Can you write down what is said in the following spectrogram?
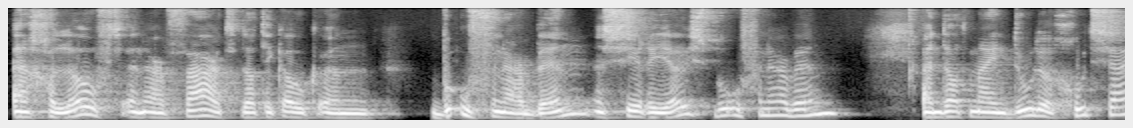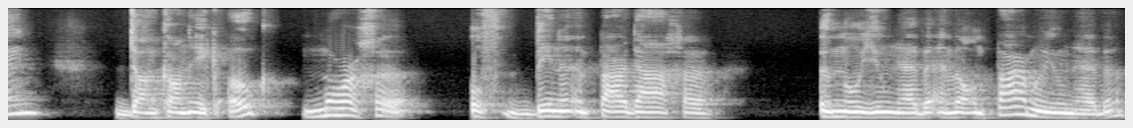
en gelooft en ervaart dat ik ook een beoefenaar ben, een serieus beoefenaar ben, en dat mijn doelen goed zijn, dan kan ik ook morgen of binnen een paar dagen een miljoen hebben en wel een paar miljoen hebben,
